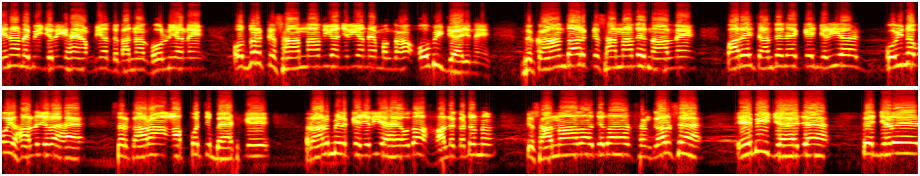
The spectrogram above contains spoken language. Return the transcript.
ਇਹਨਾਂ ਨੇ ਵੀ ਜਿਹੜੀ ਹੈ ਆਪਣੀਆਂ ਦੁਕਾਨਾਂ ਖੋਲ੍ਹਣੀਆਂ ਨੇ। ਉਧਰ ਕਿਸਾਨਾਂ ਦੀਆਂ ਜਿਹੜੀਆਂ ਨੇ ਮੰਗਾਂ, ਉਹ ਵੀ ਜਾਇਜ਼ ਨੇ। ਦੁਕਾਨਦਾਰ ਕਿਸਾਨਾਂ ਦੇ ਨਾਲ ਨੇ, ਪਰ ਇਹ ਚਾਹੁੰਦੇ ਨੇ ਕਿ ਜਿਹੜੀਆਂ ਕੋਈ ਨਾ ਕੋਈ ਹੱਲ ਜਿਹੜਾ ਹੈ, ਸਰਕਾਰਾਂ ਆਪਸ ਚ ਬੈਠ ਕੇ ਰਲ ਮਿਲ ਕੇ ਜਿਹੜੀ ਹੈ ਉਹਦਾ ਹੱਲ ਕੱਢਣ। ਕਿਸਾਨਾਂ ਦਾ ਜਿਹੜਾ ਸੰਘਰਸ਼ ਹੈ, ਇਹ ਵੀ ਜਾਇਜ਼ ਹੈ ਤੇ ਜਿਹੜੇ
